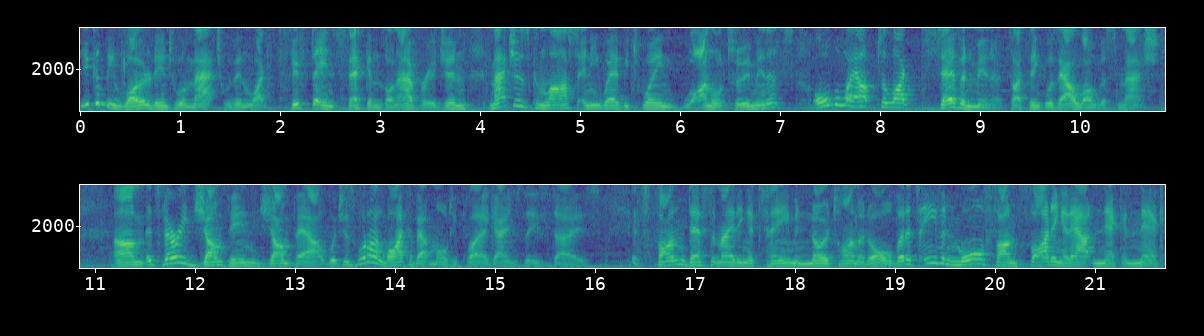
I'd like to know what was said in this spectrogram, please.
you can be loaded into a match within like 15 seconds on average, and matches can last anywhere between 1 or 2 minutes, all the way up to like 7 minutes, I think was our longest match. Um, it's very jump in, jump out, which is what I like about multiplayer games these days. It's fun decimating a team in no time at all, but it's even more fun fighting it out neck and neck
